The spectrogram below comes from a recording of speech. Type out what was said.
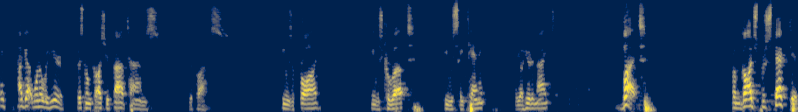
hey, I got one over here. It's going to cost you five times the price. He was a fraud. He was corrupt. He was satanic. Are y'all here tonight? But from God's perspective,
